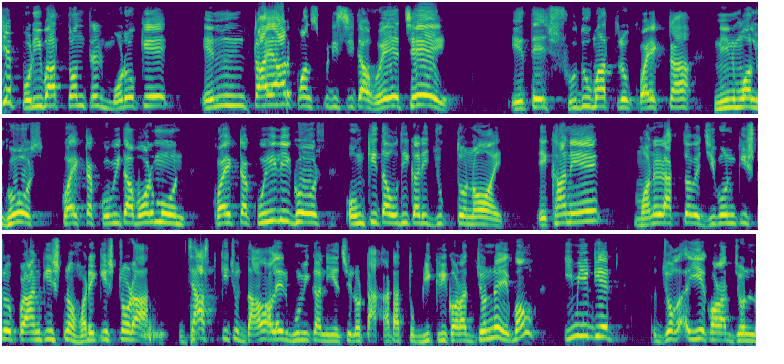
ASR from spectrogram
যে পরিবারতন্ত্রের মোড়কে এন্টায়ার কনস্পিরেসিটা হয়েছে, এতে শুধুমাত্র কয়েকটা নির্মল ঘোষ, কয়েকটা কবিতা বর্মন, কয়েকটা কুহিলি ঘোষ, অঙ্কিতা অধিকারী যুক্ত নয়। এখানে মনে রাখতে হবে জীবন কৃষ্ণ প্রাণকৃষ্ণ হরে কৃষ্ণরা জাস্ট কিছু দালালের ভূমিকা নিয়েছিল টাকাটা তো বিক্রি করার জন্য এবং ইমিডিয়েট ইয়ে করার জন্য।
